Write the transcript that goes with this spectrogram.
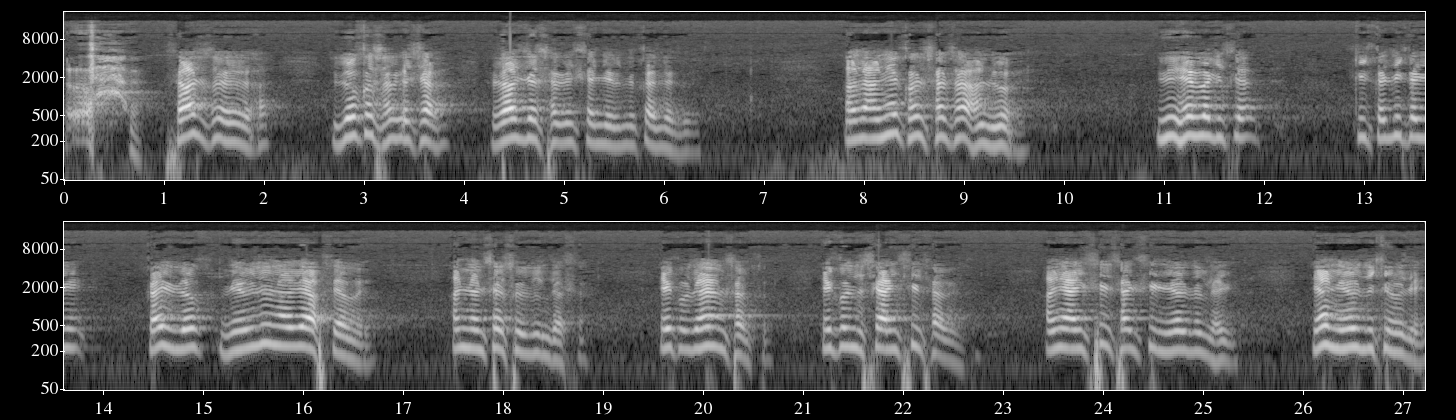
सात वेळेला लोकसभेच्या राज्यसभेच्या निवडणुका लढल्या मला अनेक वर्षाचा अनुभव आहे. मी हे बघितलं की कधी कधी काही लोक निवडून आले असल्यामुळे आणि नंतर सोडून जातात. एक उदाहरण सांगतो. एकोणीसशे ऐंशी साली आणि ऐंशी सालची निवडणूक झाली. या निवडणुकीमध्ये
